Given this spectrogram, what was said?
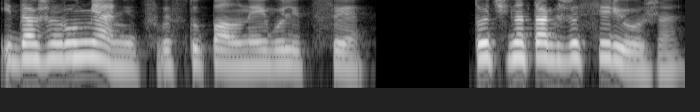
и даже румянец выступал на его лице. Точно так же Сережа.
